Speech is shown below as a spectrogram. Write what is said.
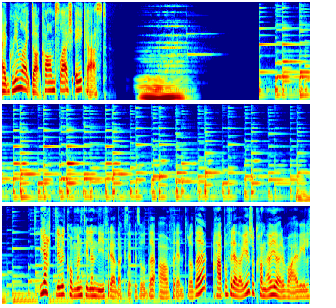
at greenlight.com slash ACAST. Hjertelig velkommen til en ny fredagsepisode av Foreldrerådet. Her på fredager så kan jeg gjøre hva jeg vil.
